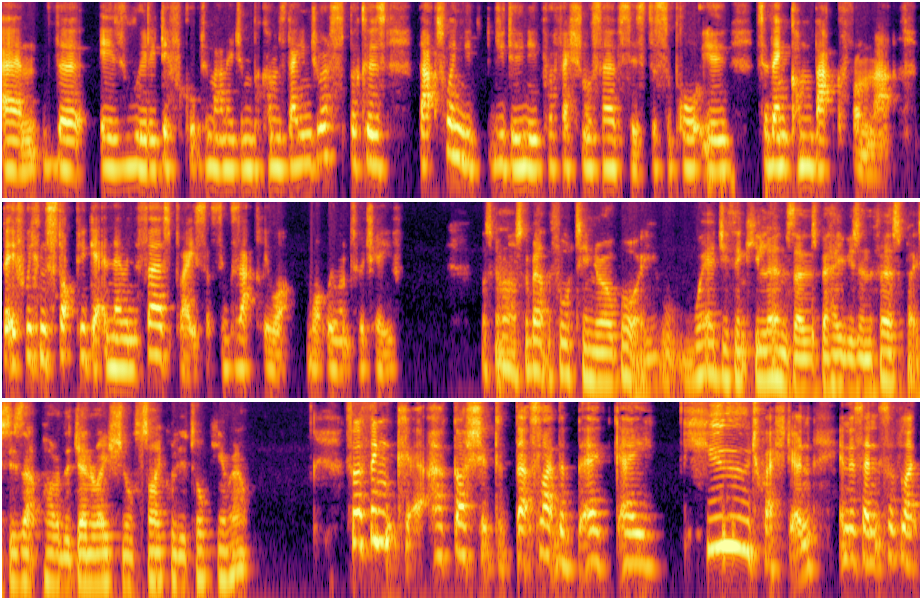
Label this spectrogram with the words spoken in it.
um, that is really difficult to manage and becomes dangerous because that's when you, you do need professional services to support you to then come back from that. But if we can stop you getting there in the first place, that's exactly what, what we want to achieve. I was going to ask about the 14 year old boy. Where do you think he learns those behaviours in the first place? Is that part of the generational cycle you're talking about? So I think, oh gosh, that's like the a, a huge question in the sense of like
